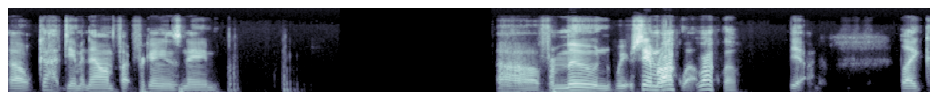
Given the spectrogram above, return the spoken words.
oh God damn it! Now I'm f- forgetting his name. Oh, from Moon, we, Sam Rock- Rockwell Rockwell. like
